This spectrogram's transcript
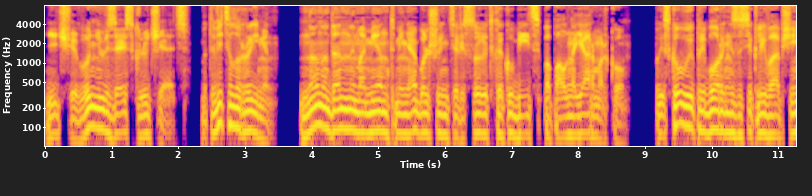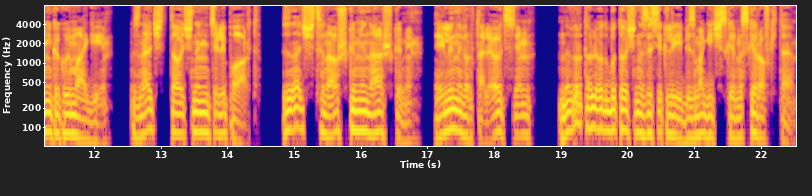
«Ничего нельзя исключать», — ответил Рымин. «Но на данный момент меня больше интересует, как убийца попал на ярмарку. Поисковые приборы не засекли вообще никакой магии. Значит, точно не телепорт. Значит, ножками-ножками. Или на вертолете. На вертолет бы точно засекли без магической маскировки-то.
